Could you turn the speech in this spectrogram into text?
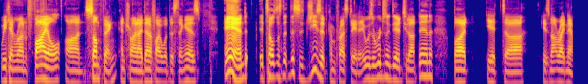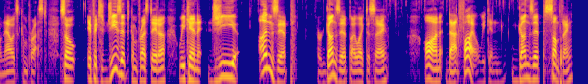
we can run file on something and try and identify what this thing is. And it tells us that this is gzip compressed data. It was originally data 2.bin, but it uh, is not right now. Now it's compressed. So if it's gzipped compressed data, we can g unzip or gunzip, I like to say, on that file. We can gunzip something,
